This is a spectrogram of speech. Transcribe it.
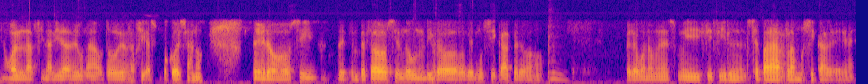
igual la finalidad de una autobiografía es un poco esa, ¿no? Pero sí, empezó siendo un libro de música, pero pero bueno, me es muy difícil separar la música de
